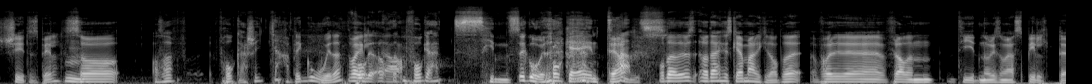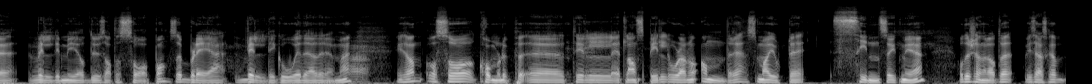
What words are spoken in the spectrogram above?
skytespill, Mm. så Altså, folk er så jævlig gode i det. det var Folk- egentlig, ja. folk er sinnssykt gode i det. Folk er intens. Og det, og det husker jeg merket at det, for eh, fra den tiden når liksom jeg spilte veldig mye og du satt og så på, så ble jeg veldig god i det jeg drev med. Ikke sant? Og så kommer du p- eh, til et eller annet spill hvor det er noen andre som har gjort det sinnssykt mye, og du skjønner at det, hvis jeg skal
